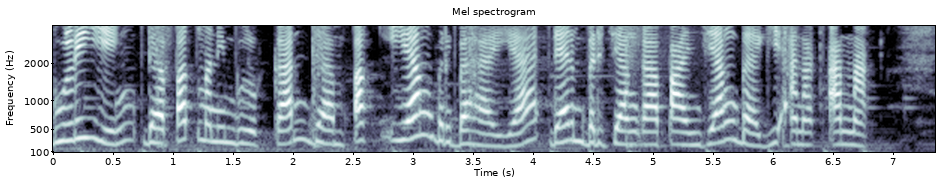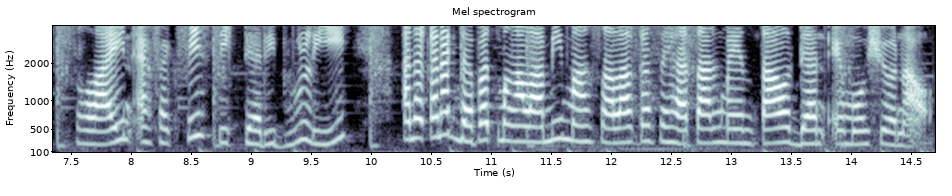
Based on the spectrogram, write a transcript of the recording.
Bullying dapat menimbulkan dampak yang berbahaya dan berjangka panjang bagi anak-anak. Selain efek fisik dari bully, anak-anak dapat mengalami masalah kesehatan mental dan emosional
